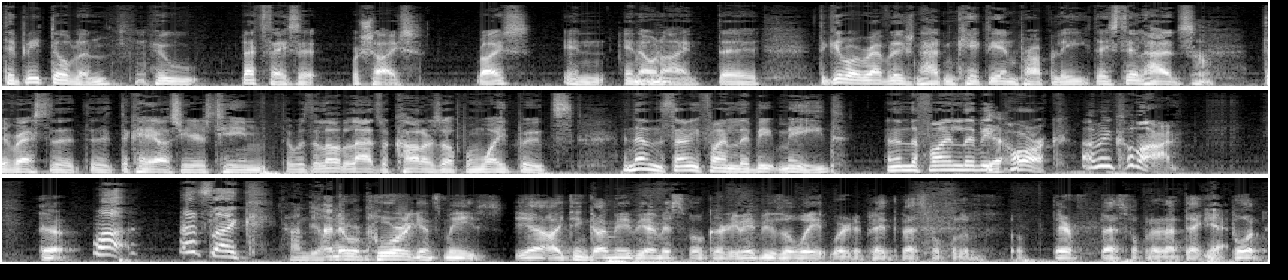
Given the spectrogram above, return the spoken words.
they beat Dublin, who, let's face it, were shite, right? In in Mm-hmm. 09. The the Gilroy Revolution hadn't kicked in properly. They still had the rest of the, the, the Chaos Years team. There was a lot of lads with collars up and white boots. And then in the semi final they beat Meath. And in the final they beat Yeah. Cork. I mean, come on. Yeah. What? That's like. Handy And they were poor against Meath. Yeah, I think I maybe I misspoke earlier. Maybe it was 08 where they played the best football of, of their best football of that decade. Yeah. But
